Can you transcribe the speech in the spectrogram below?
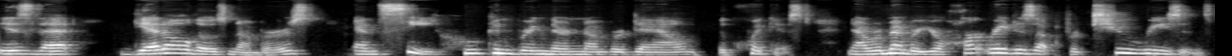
is that get all those numbers and see who can bring their number down the quickest. Now, remember, your heart rate is up for two reasons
